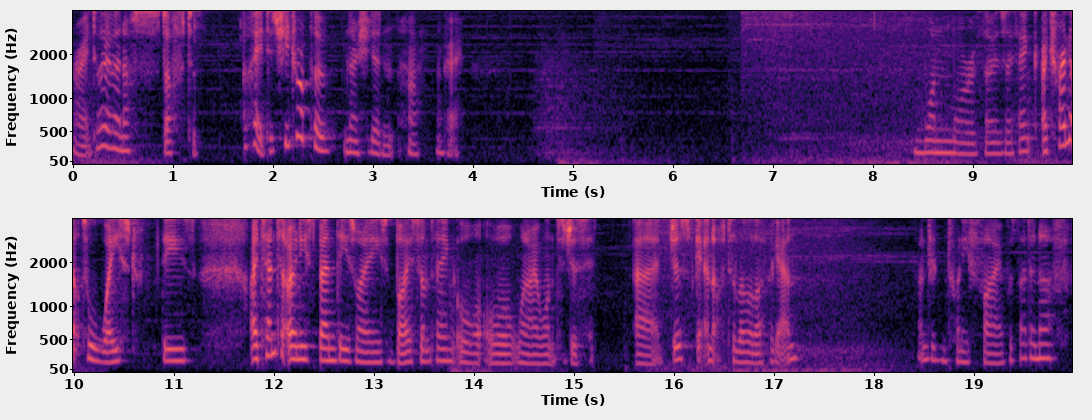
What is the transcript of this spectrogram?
Right, do I have enough stuff to... Oh, hey, did she drop a... No, she didn't. Huh, okay. One more of those, I think. I try not to waste these. I tend to only spend these when I need to buy something or, or when I want to just uh, just get enough to level up again. 125, was that enough?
